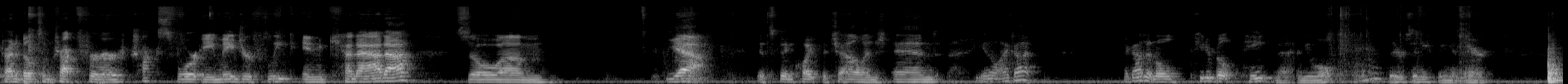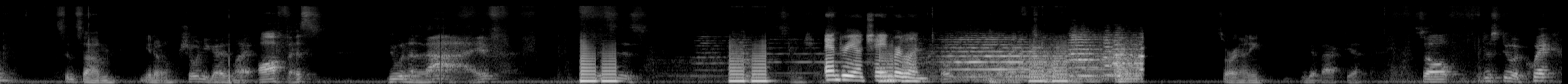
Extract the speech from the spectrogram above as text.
Trying to build some truck for trucks for a major fleet in Canada. So um, yeah, it's been quite the challenge. And you know, I got I got an old Peterbilt paint manual. I wonder if there's anything in there. Since I'm, you know, showing you guys my office, doing a live. This is Andrea Chamberlain. Oh, Sorry, honey. We'll get back to you. So just do a quick,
